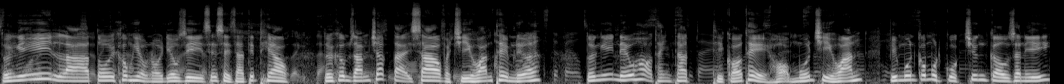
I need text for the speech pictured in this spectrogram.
Tôi nghĩ là tôi không hiểu nổi điều gì sẽ xảy ra tiếp theo. Tôi không dám chắc tại sao phải trì hoãn thêm nữa. Tôi nghĩ nếu họ thành thật thì có thể họ muốn trì hoãn vì muốn có một cuộc trưng cầu dân ý.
